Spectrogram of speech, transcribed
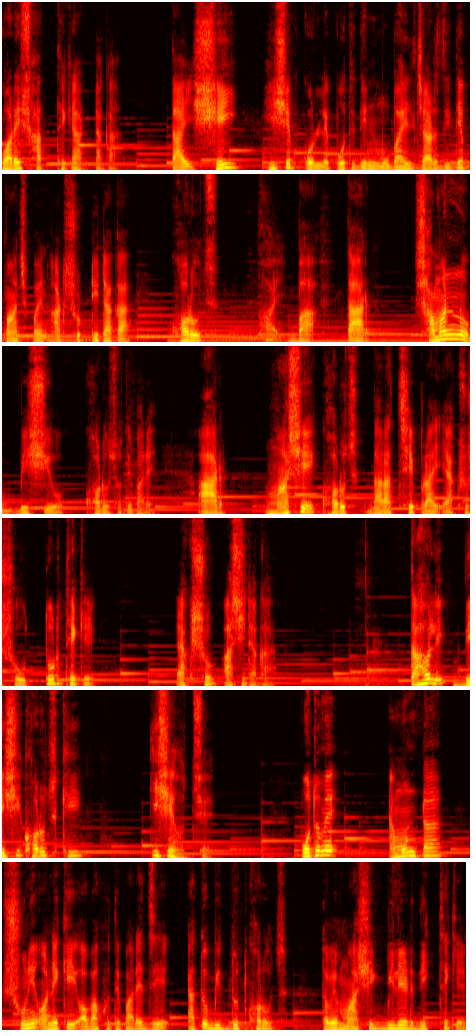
গড়ে সাত থেকে আট টাকা। তাই সেই হিসেব করলে প্রতিদিন মোবাইল চার্জ দিতে পাঁচ পয়েন্ট আটষট্টি টাকা খরচ হয় বা তার সামান্য বেশিও খরচ হতে পারে। আর মাসে খরচ দাঁড়াচ্ছে প্রায় একশো সত্তর থেকে একশো আশি টাকা। তাহলে বেশি খরচ কি? কিসে হচ্ছে? প্রথমে এমনটা শুনে অনেকেই অবাক হতে পারে যে এত বিদ্যুৎ খরচ, তবে মাসিক বিলের দিক থেকে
